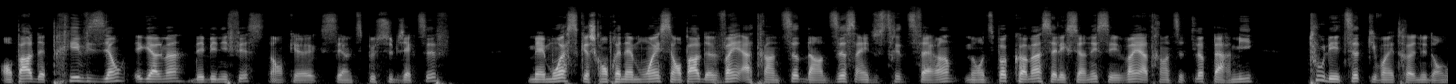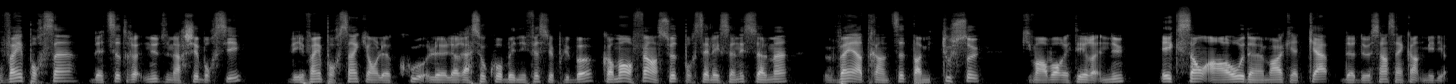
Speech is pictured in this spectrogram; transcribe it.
On parle de prévision également des bénéfices, donc euh, c'est un petit peu subjectif. Mais moi, ce que je comprenais moins, c'est on parle de 20 à 30 titres dans 10 industries différentes, mais on dit pas comment sélectionner ces 20 à 30 titres-là parmi tous les titres qui vont être retenus. Donc 20% de titres retenus du marché boursier, les 20% qui ont le, ratio court-bénéfice le plus bas. Comment on fait ensuite pour sélectionner seulement 20 à 30 titres parmi tous ceux qui vont avoir été retenus et qui sont en haut d'un market cap de 250 millions?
